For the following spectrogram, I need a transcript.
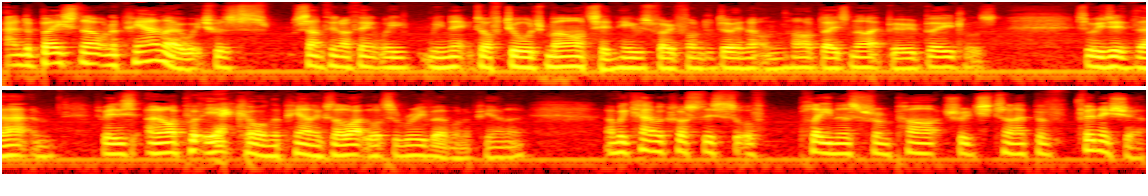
and a bass note on a piano, which was something I think we, we nicked off George Martin. He was very fond of doing that on Hard Day's Night period Beatles. So we did that, and, so we just, and I put the echo on the piano because I like lots of reverb on a piano, and we came across this sort of cleaners from Partridge type of finisher.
